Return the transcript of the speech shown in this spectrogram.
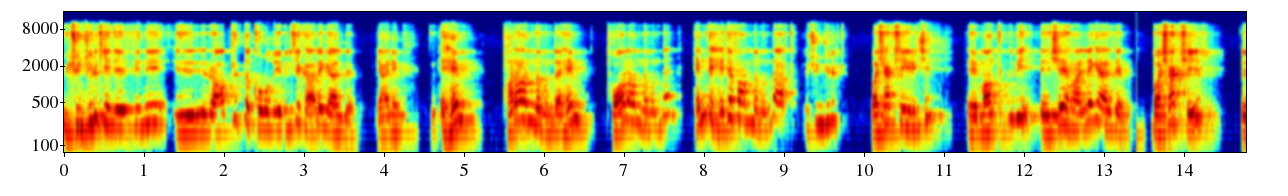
üçüncülük hedefini e, rahatlıkla kovalayabilecek hale geldi. Yani hem para anlamında hem puan anlamında hem de hedef anlamında artık üçüncülük Başakşehir için e, mantıklı bir e, şey haline geldi. Başakşehir e,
